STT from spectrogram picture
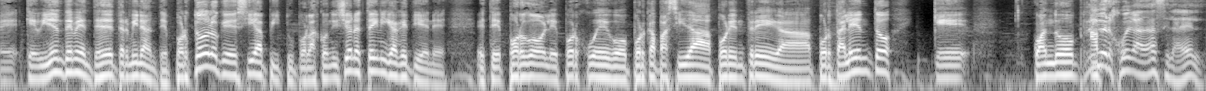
eh, que evidentemente es determinante, por todo lo que decía Pitu, por las condiciones técnicas que tiene, este, por goles, por juego, por capacidad, por entrega, por talento, que cuando... River juega, dásela a él.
